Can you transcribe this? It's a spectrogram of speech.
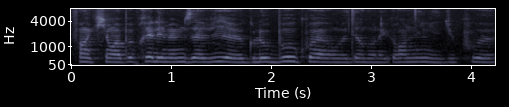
enfin, qui ont à peu près les mêmes avis euh, globaux, quoi, on va dire, dans les grandes lignes, et du coup, euh,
